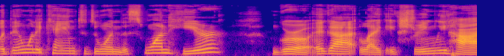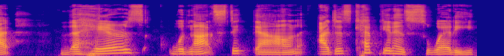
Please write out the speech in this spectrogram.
But then when it came to doing this one here, girl, it got like extremely hot. The hairs would not stick down. I just kept getting sweaty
